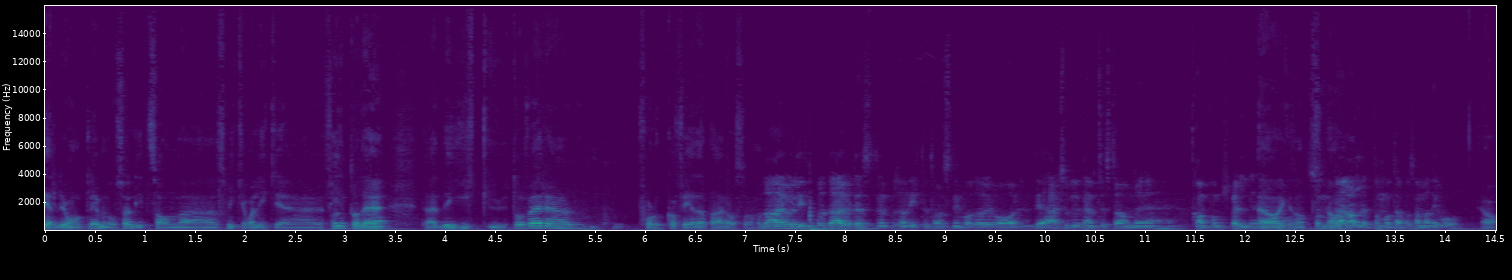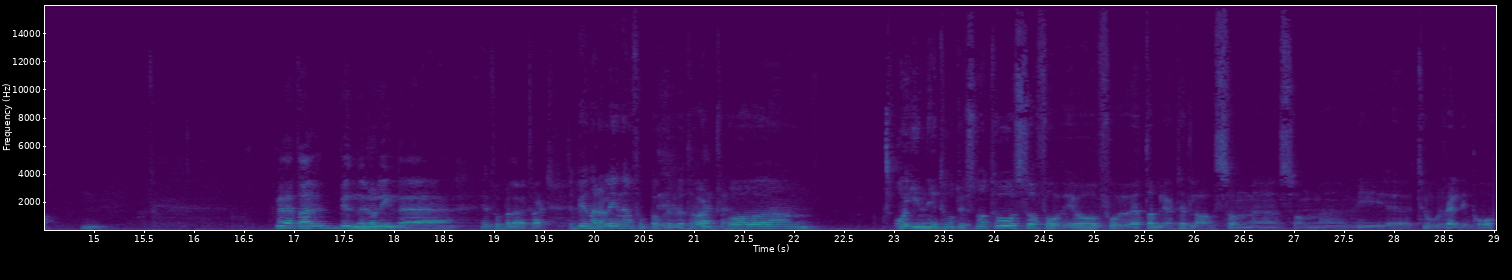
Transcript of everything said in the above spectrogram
redelig ordentlig, men også litt sånn eh, som ikke var like fint. Og det, det, det gikk utover eh, folk og fe, dette her, også. Og da er jo litt på, det er jo nesten på sånn 90-tallsnivå da vi var det her som du nevnte i stad, med kamp om spillere. Ja, ikke sant. Som Ja. der alle på en måte er på samme nivå. Ja. Men dette begynner å ligne et fotballag etter hvert. Det begynner å ligne en fotballklubb etter hvert. Og, og inn i 2002 så får vi jo, får vi etablert et lag som, eh, som eh, vi eh, tror veldig på.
